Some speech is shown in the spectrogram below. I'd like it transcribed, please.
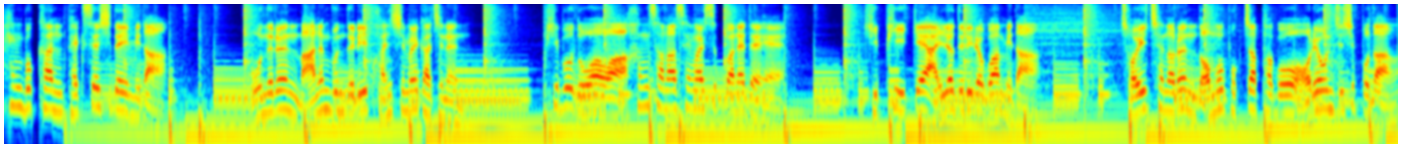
행복한 100세 시대입니다. 오늘은 많은 분들이 관심을 가지는 피부 노화와 항산화 생활 습관에 대해 깊이 있게 알려드리려고 합니다. 저희 채널은 너무 복잡하고 어려운 지식보다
